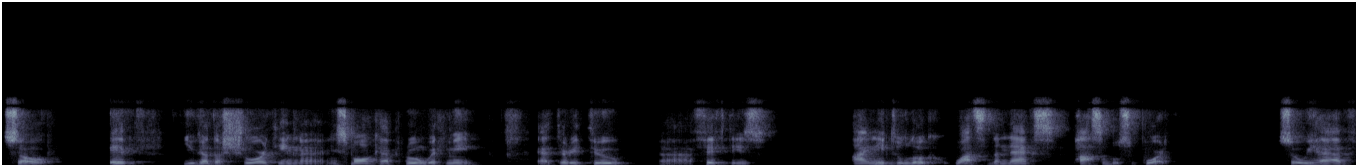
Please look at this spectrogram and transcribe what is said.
So if you got the short in, uh, in small cap room with me at 32 uh, 50s, I need to look what's the next possible support. So we have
